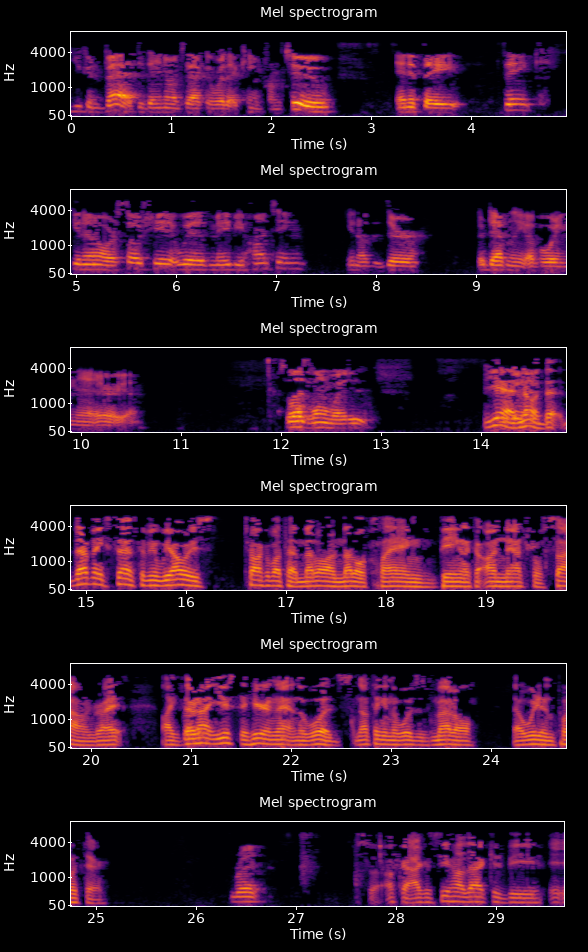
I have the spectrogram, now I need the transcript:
you can bet that they know exactly where that came from too. And if they think, you know, or associate it with maybe hunting, you know, they're they're definitely avoiding that area. So that's one way. Yeah, no, that that makes sense. I mean, we always talk about that metal on metal clang being like an unnatural sound, right? Like they're not used to hearing that in the woods. Nothing in the woods is metal that we didn't put there. Right. So okay, I can see how that could be eh,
